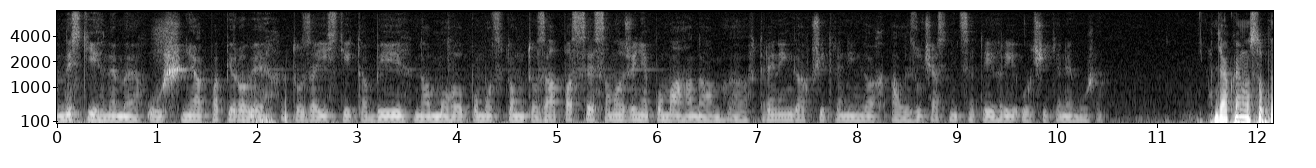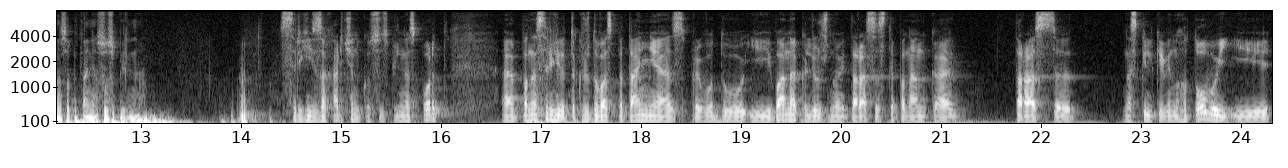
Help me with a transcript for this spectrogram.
nestihneme už nějak papírově to zajistit, aby nám mohl pomoct v tomto zápase. Samozřejmě pomáhá nám eh, v tréninkách, při tréninkách, ale zúčastnit se té hry určitě nemůže. Дякую. Наступне запитання Суспільне. Сергій Захарченко, Суспільне спорт. Е, Пане Сергію, також до вас питання з приводу і Івана Калюжного, і Тараса Степаненка. Тарас, е, наскільки він готовий, і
